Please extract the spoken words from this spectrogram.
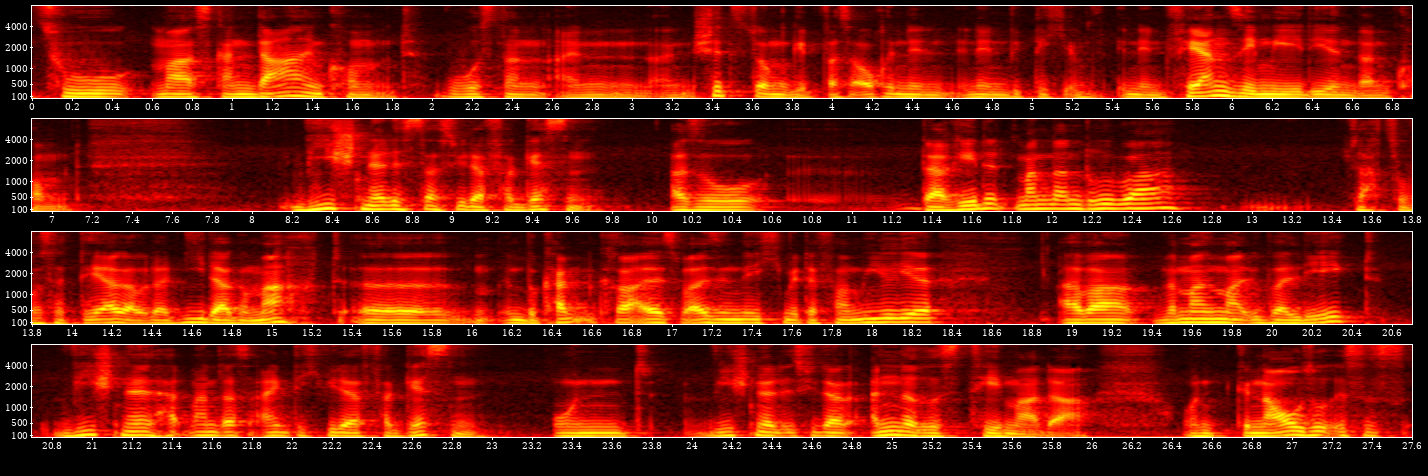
zu mal Skandalen kommt, wo es dann einen, einen Shitstorm gibt, was auch in den, in den wirklich in den Fernsehmedien dann kommt. Wie schnell ist das wieder vergessen? Also da redet man dann drüber, sagt so, was hat der oder die da gemacht, äh, im Bekanntenkreis, weiß ich nicht, mit der Familie. Aber wenn man mal überlegt, wie schnell hat man das eigentlich wieder vergessen und wie schnell ist wieder ein anderes Thema da. Und genauso ist es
